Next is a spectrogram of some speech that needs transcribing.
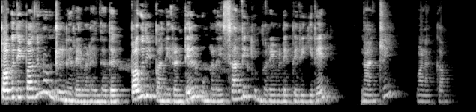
பகுதி பதினொன்று நிறைவடைந்தது. பகுதி பனிரெண்டில் உங்களை சந்திக்கும் வரை விடைபெறுகிறேன். நன்றி. வணக்கம்.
